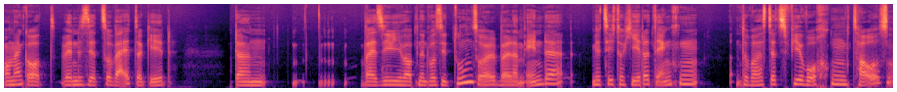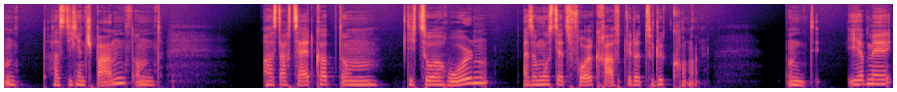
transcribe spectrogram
oh mein Gott, wenn das jetzt so weitergeht, dann weiß ich überhaupt nicht, was ich tun soll, weil am Ende wird sich doch jeder denken, du warst jetzt vier Wochen zu Hause und hast dich entspannt und hast auch Zeit gehabt, um dich zu erholen, also musst jetzt voll Kraft wieder zurückkommen. Und ich habe mir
